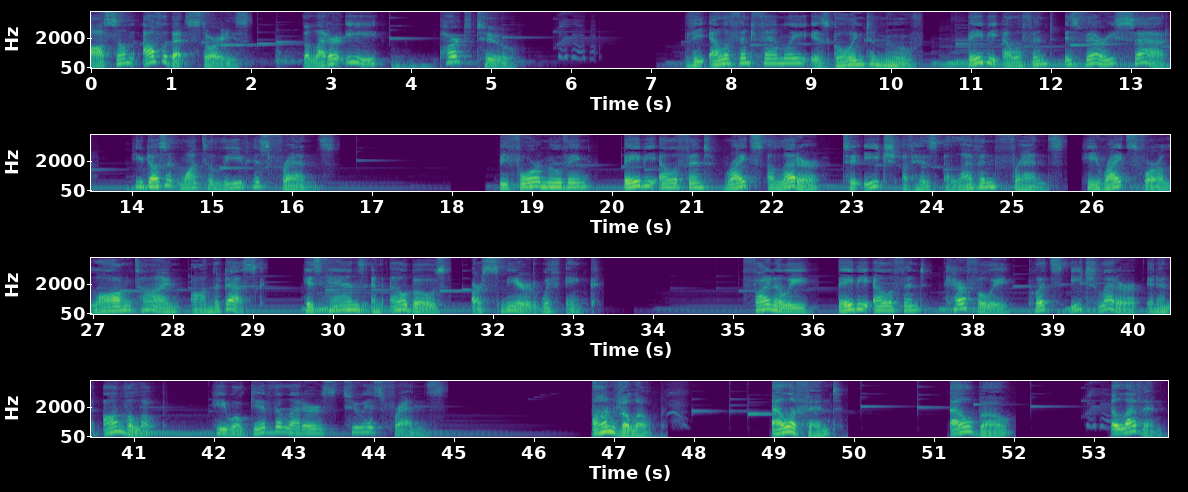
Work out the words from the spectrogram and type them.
Awesome Alphabet Stories. The letter E, Part 2. The elephant family is going to move. Baby elephant is very sad. He doesn't want to leave his friends. Before moving, baby elephant writes a letter to each of his 11 friends. He writes for a long time on the desk. His hands and elbows are smeared with ink. Finally, baby elephant carefully puts each letter in an envelope. He will give the letters to his friends. Envelope Elephant Elbow 11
